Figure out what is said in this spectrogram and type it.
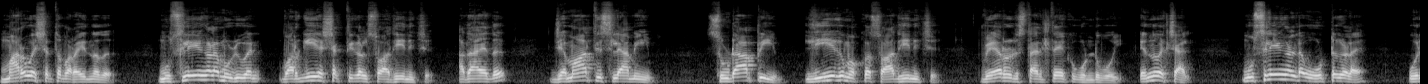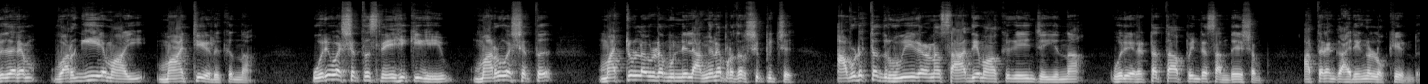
മറുവശത്ത് പറയുന്നത് മുസ്ലിങ്ങളെ മുഴുവൻ വർഗീയ ശക്തികൾ സ്വാധീനിച്ച് അതായത് ജമാഅത്ത് ഇസ്ലാമിയും സുഡാപ്പിയും ലീഗുമൊക്കെ സ്വാധീനിച്ച് വേറൊരു സ്ഥലത്തേക്ക് കൊണ്ടുപോയി. എന്ന് വെച്ചാൽ മുസ്ലിങ്ങളുടെ വോട്ടുകളെ ഒരുതരം വർഗീയമായി മാറ്റിയെടുക്കുന്ന ഒരു വശത്ത് സ്നേഹിക്കുകയും മറുവശത്ത് മറ്റുള്ളവരുടെ മുന്നിൽ അങ്ങനെ പ്രദർശിപ്പിച്ച് അവിടുത്തെ ധ്രുവീകരണം സാധ്യമാക്കുകയും ചെയ്യുന്ന ഒരു ഇരട്ടത്താപ്പിന്റെ സന്ദേശം അത്തരം കാര്യങ്ങളിലൊക്കെ ഉണ്ട്.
